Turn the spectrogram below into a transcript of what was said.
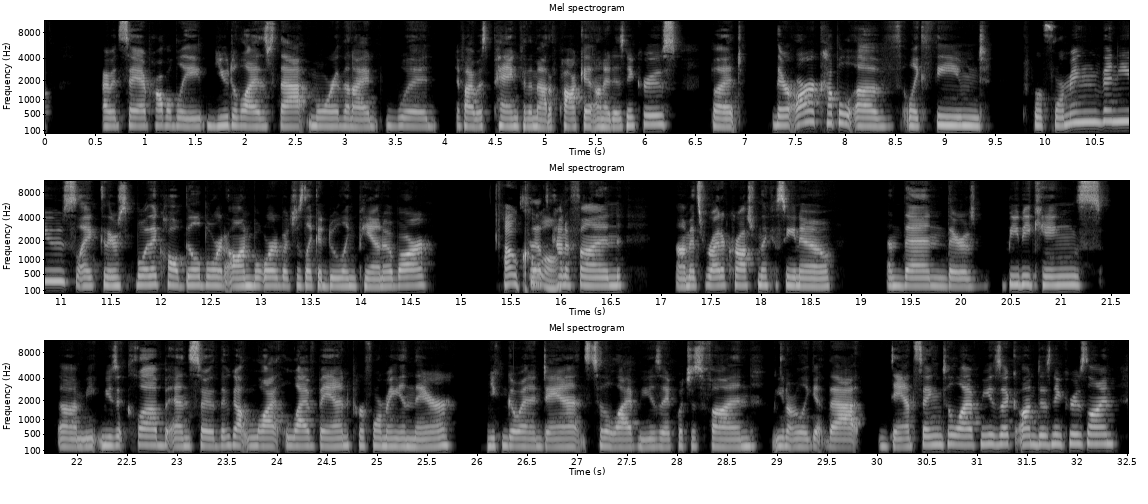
I would say I probably utilized that more than I would if I was paying for them out of pocket on a Disney cruise. But there are a couple of like themed performing venues. Like there's what they call Billboard On Board, which is like a dueling piano bar. Oh, So cool. that's kind of fun. Um, it's right across from the casino. And then there's BB King's um, Music Club. And so they've got li- live band performing in there. You can go in and dance to the live music, which is fun. You don't really get that dancing to live music on Disney Cruise Line.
